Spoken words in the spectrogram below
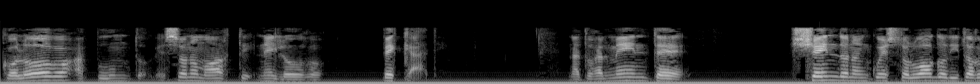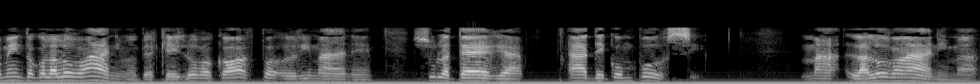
coloro appunto che sono morti nei loro peccati. Naturalmente scendono in questo luogo di tormento con la loro anima perché il loro corpo rimane sulla terra a decomporsi, ma la loro anima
